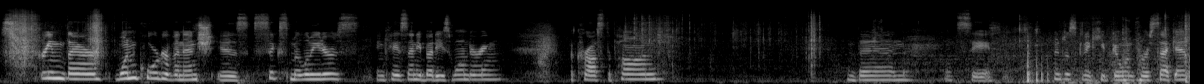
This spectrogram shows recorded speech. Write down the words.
screen there. One quarter of an inch is six millimeters, in case anybody's wondering across the pond. And then, let's see, I'm just going to keep going for a second.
